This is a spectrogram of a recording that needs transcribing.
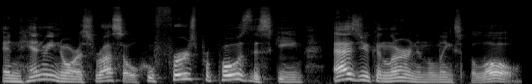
and Henry Norris Russell who first proposed this scheme as you can learn in the links below.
